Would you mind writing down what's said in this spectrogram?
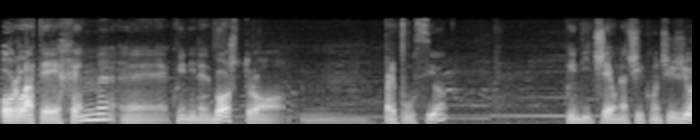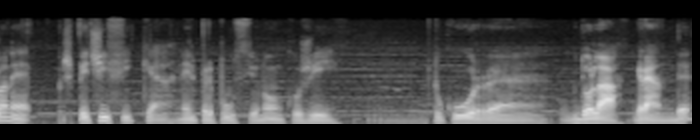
orlatechem, eh, quindi nel vostro mh, prepuzio, quindi c'è una circoncisione specifica nel prepuzio, non così tucur eh, gdolà, grande,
